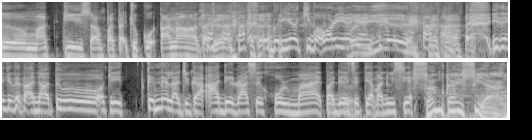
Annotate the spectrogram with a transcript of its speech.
mengata maki sampai tak cukup tanah tak ada. Beria keyboard warrior kan. Beria. Itu yang kita tak nak tu. Okey, kenalah juga ada rasa hormat pada Betul. setiap manusia. Santai siang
